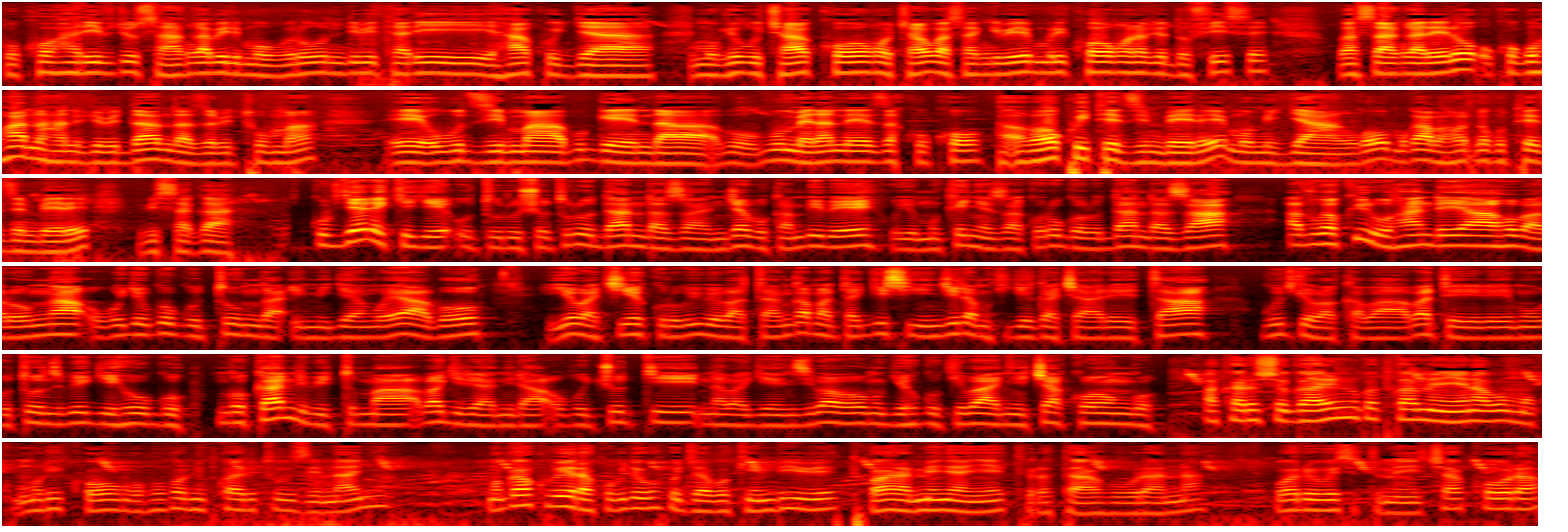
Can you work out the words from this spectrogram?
kuko hari ibyo usanga biri mu burundi bitari hakurya mu gihugu cya kongo cyangwa ugasanga ibiri muri kongo nabyo dufise ugasanga rero uko guhanahana ibyo bidandaza bituma eh, ubuzima bugenda bumera neza kuko habaho kwiteza imbere mu miryango bwabaho no guteza imbere ibisagara ku byerekeye uturusho turudandaza njabukambibe uyu mukenyeza kuri urwo rudandaza avuga ko iruhande y'aho baronka uburyo bwo gutunga imiryango yabo iyo baciye ku rubibe batanga amatagisi yinjira mu kigega cya leta gutyo bakaba baterereye mu butunzi bw'igihugu ngo kandi bituma bagiriranira ubucuti na bagenzi babo mu gihugu kibanye cya Kongo akarusho gahari nuko twamenye nabo muri Kongo kuko ntitwari tuzinanye muga kubera ku buryo bwo kujya bukimbibe twaramenyanye turatahurana uwo ari we wese tumenye icyo akora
